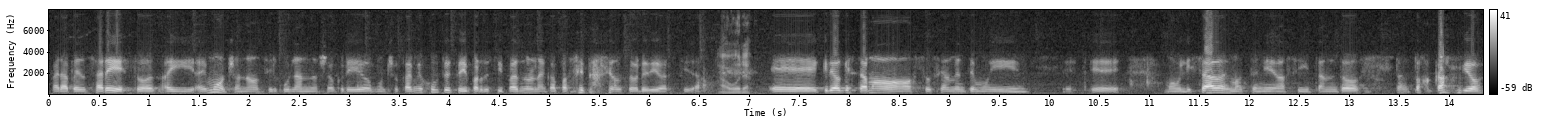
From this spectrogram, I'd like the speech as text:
para pensar esto. Hay, hay mucho, ¿no? Circulando, yo creo, mucho cambio. Justo estoy participando en una capacitación sobre diversidad. Ahora. Eh, creo que estamos socialmente muy este, movilizados, hemos tenido así tantos, tantos cambios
